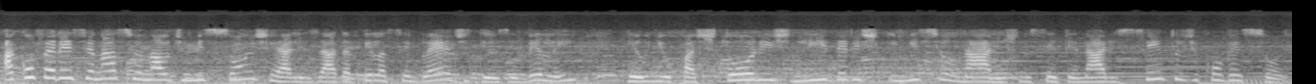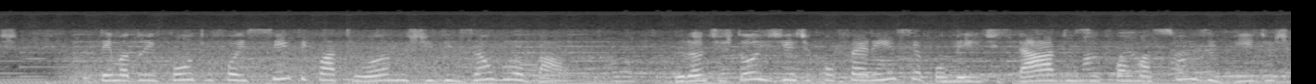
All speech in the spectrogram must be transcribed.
A Conferência Nacional de Missões, realizada pela Assembleia de Deus em Belém, reuniu pastores, líderes e missionários no centenário Centro de Convenções. O tema do encontro foi 104 anos de visão global. Durante os dois dias de conferência, por meio de dados, informações e vídeos,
